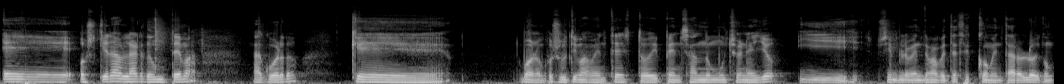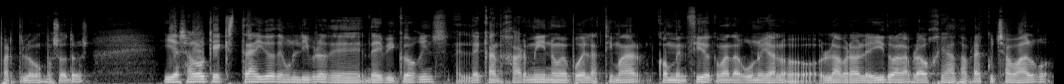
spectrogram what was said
eh, os quiero hablar de un tema, ¿de acuerdo? Que, bueno, pues últimamente estoy pensando mucho en ello y simplemente me apetece comentarlo y compartirlo con vosotros y es algo que he extraído de un libro de David Goggins, el de Can't Harm Me, No me puede lastimar, convencido que más de alguno ya lo, lo habrá leído, lo habrá ojeado, habrá escuchado algo.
